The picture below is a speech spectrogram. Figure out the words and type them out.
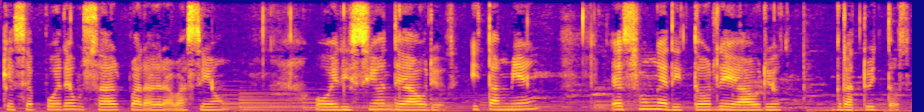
que se puede usar para grabación o edición de audios y también es un editor de audio gratuitos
